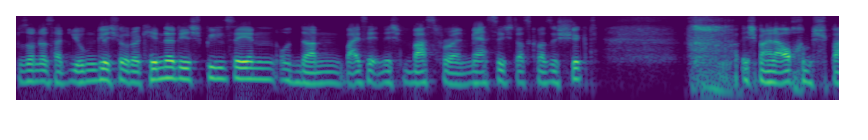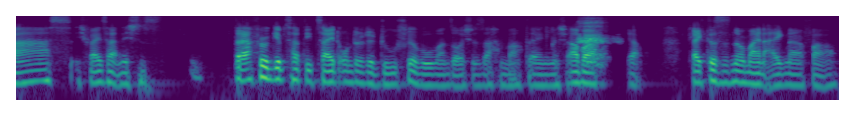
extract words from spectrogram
besonders halt Jugendliche oder Kinder, die das Spiel sehen und dann weiß ich nicht, was für ein Message das quasi schickt. Ich meine, auch im Spaß, ich weiß halt nicht, das, dafür gibt es halt die Zeit unter der Dusche, wo man solche Sachen macht eigentlich. Aber ja, vielleicht das ist nur meine eigene Erfahrung.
